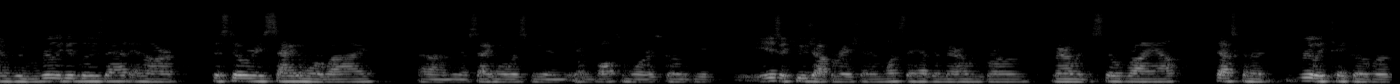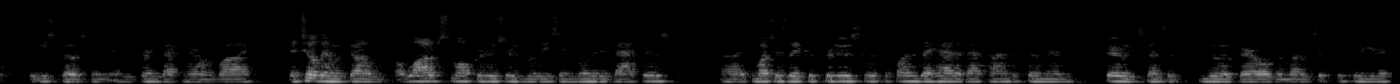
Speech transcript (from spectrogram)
and we really did lose that. And our distillery, Sagamore Rye, um, you know, Sagamore whiskey in, in Baltimore is going to be a, is a huge operation. And once they have their Maryland grown, Maryland distilled rye out, that's going to really take over the East Coast and, and bring back Maryland rye. Until then, we've got a, a lot of small producers releasing limited batches, uh, as much as they could produce with the funds they had at that time to put them in fairly expensive new oak barrels and let them sit for two years.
